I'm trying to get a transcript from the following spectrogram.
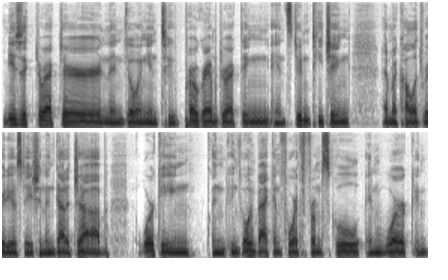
music director and then going into program directing and student teaching at my college radio station and got a job working and, and, going back and forth from school and work and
